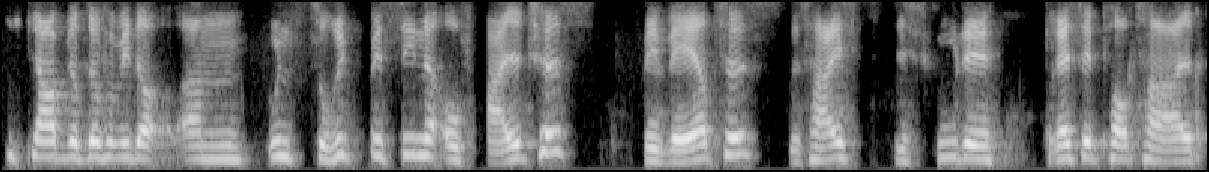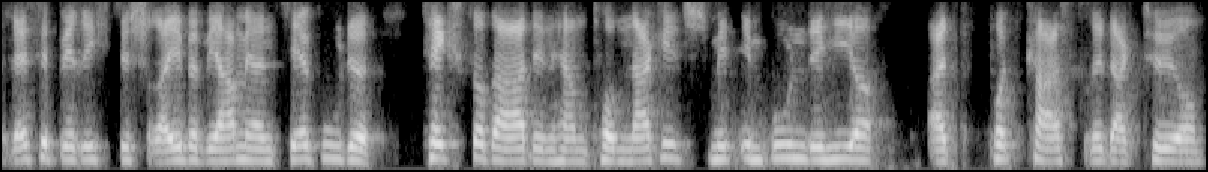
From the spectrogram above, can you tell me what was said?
Ich glaube, wir dürfen wieder ähm, uns zurückbesinnen auf Altes, Bewährtes. Das heißt, das gute Presseportal, Presseberichte schreiben. Wir haben ja einen sehr guten Texter da, den Herrn Tom Nagic mit im Bunde hier als Podcast-Redakteur.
